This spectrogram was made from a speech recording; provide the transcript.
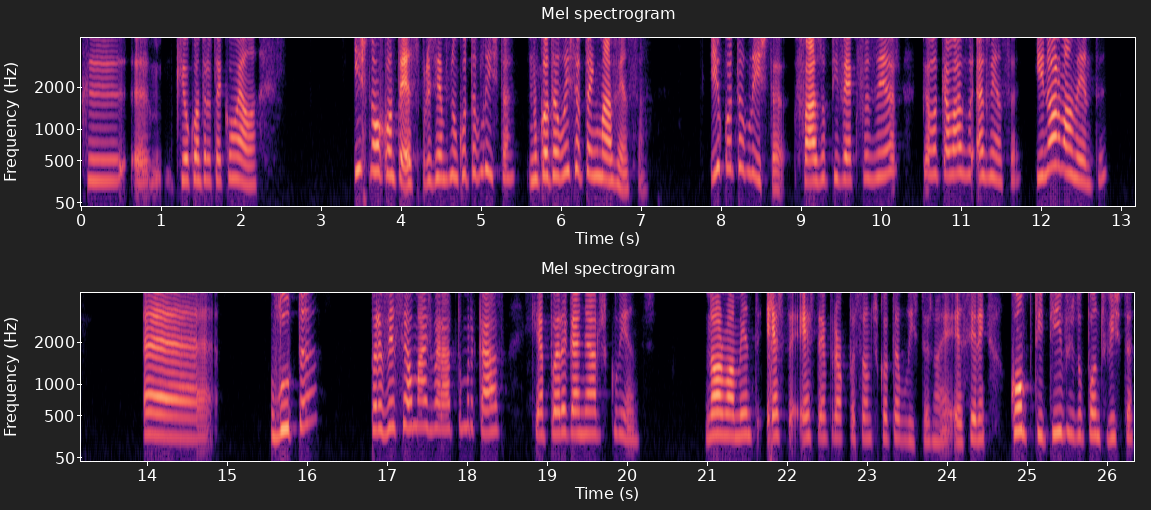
que, uh, que eu contratei com ela. Isto não acontece, por exemplo, num contabilista. No contabilista eu tenho uma avença. E o contabilista faz o que tiver que fazer pelaquela avença. E normalmente uh, luta para ver se é o mais barato do mercado, que é para ganhar os clientes. Normalmente, esta, esta é a preocupação dos contabilistas, não é? É serem competitivos do ponto de vista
